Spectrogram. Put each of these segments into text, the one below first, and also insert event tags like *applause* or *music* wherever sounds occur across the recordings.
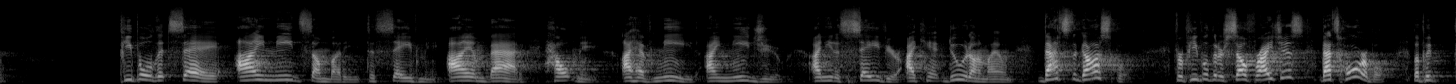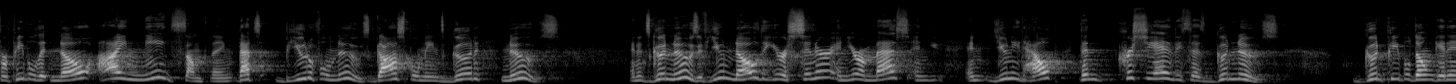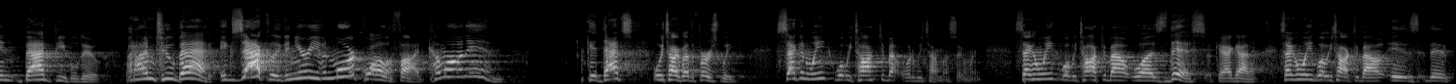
People that say, I need somebody to save me. I am bad. Help me. I have need. I need you. I need a Savior. I can't do it on my own. That's the gospel. For people that are self righteous, that's horrible. But for people that know I need something, that's beautiful news. Gospel means good news. And it's good news. If you know that you're a sinner and you're a mess and you, and you need help, then Christianity says good news. Good people don't get in, bad people do. But I'm too bad. Exactly. Then you're even more qualified. Come on in. Okay, that's what we talked about the first week. Second week, what we talked about, what did we talk about second week? Second week, what we talked about was this. Okay, I got it. Second week, what we talked about is that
